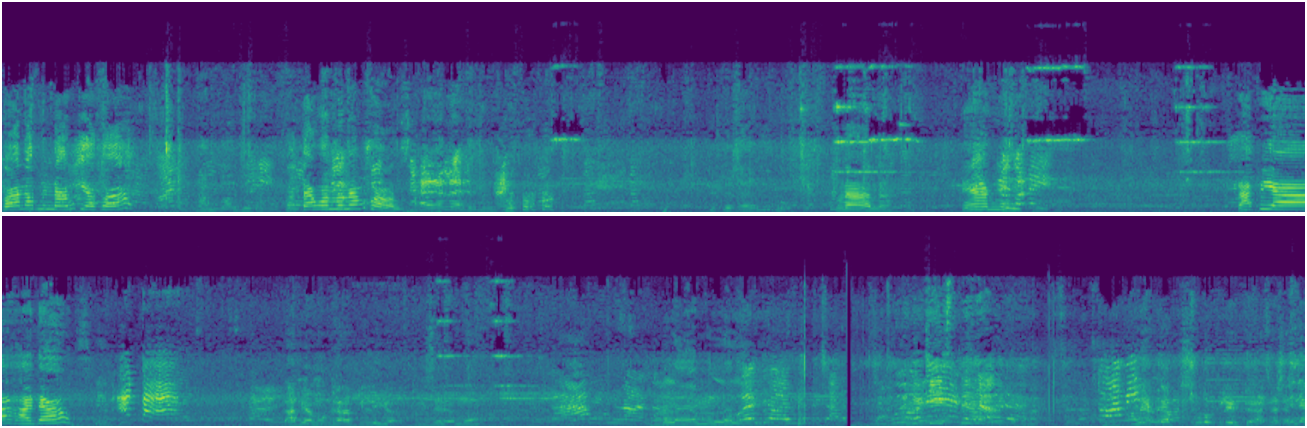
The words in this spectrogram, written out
কোন আপনার নাম কি আপা তা অন্য নাম কোন না না এমনি রাফিয়া হাই দাও রাফিয়া মন খারাপ কি লিগা দে আচ্ছা আচ্ছা। এনে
